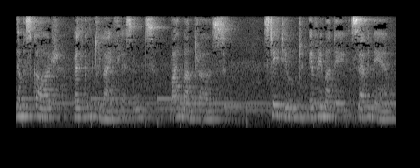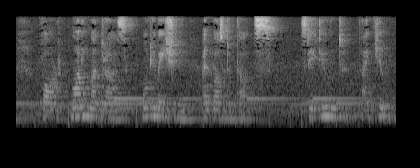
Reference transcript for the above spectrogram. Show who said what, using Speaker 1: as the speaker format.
Speaker 1: Namaskar, welcome to Life Lessons, My Mantras. Stay tuned every Monday, 7 am for morning mantras, motivation, and positive thoughts. Stay tuned. Thank you.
